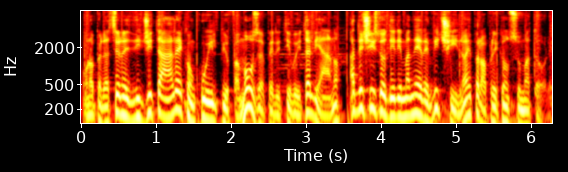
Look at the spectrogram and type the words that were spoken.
un'operazione digitale con cui il più famoso aperitivo italiano ha deciso di rimanere vicino ai propri consumatori.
